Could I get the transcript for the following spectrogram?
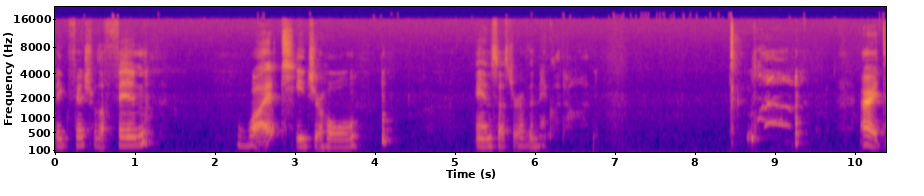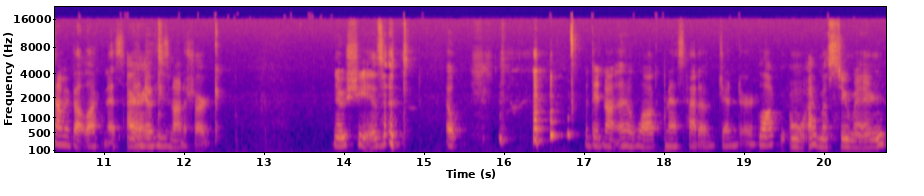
Big fish with a fin. What? Eat your whole ancestor of the megalodon. Alright, tell me about Loch Ness. I know he's not a shark. No, she isn't. Oh. I did not know Loch Ness had a gender. Loch. Oh, I'm assuming.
